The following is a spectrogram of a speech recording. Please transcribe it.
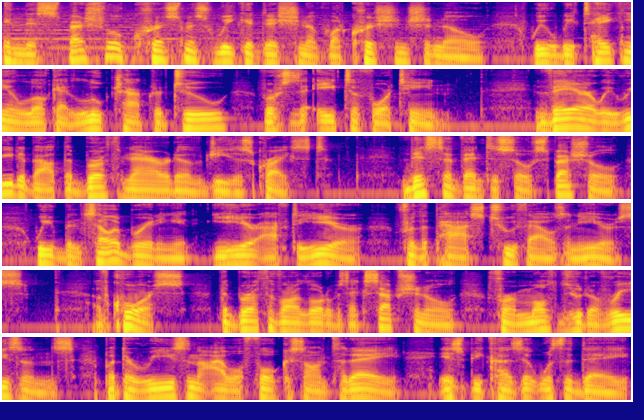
In this special Christmas week edition of What Christians Should Know, we will be taking a look at Luke chapter 2, verses 8 to 14. There we read about the birth narrative of Jesus Christ. This event is so special, we've been celebrating it year after year for the past 2,000 years. Of course, the birth of our Lord was exceptional for a multitude of reasons, but the reason I will focus on today is because it was the day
